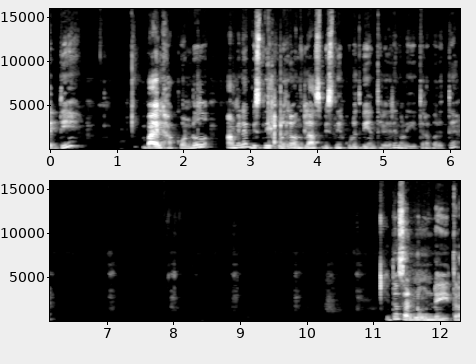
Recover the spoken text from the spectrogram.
ಎದ್ದು ಬಾಯಲ್ಲಿ ಹಾಕ್ಕೊಂಡು ಆಮೇಲೆ ಬಿಸಿನೀರು ಕುಡಿದ್ರೆ ಒಂದು ಗ್ಲಾಸ್ ಬಿಸಿನೀರು ಕುಡಿದ್ವಿ ಅಂತ ಹೇಳಿದರೆ ನೋಡಿ ಈ ಥರ ಬರುತ್ತೆ. ಇದನ್ನ ಸಣ್ಣ ಉಂಡೆ, ಈ ಥರ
